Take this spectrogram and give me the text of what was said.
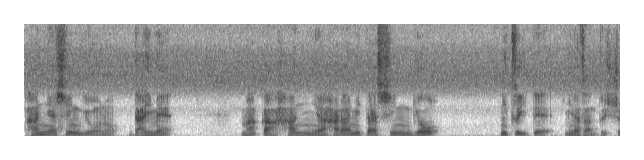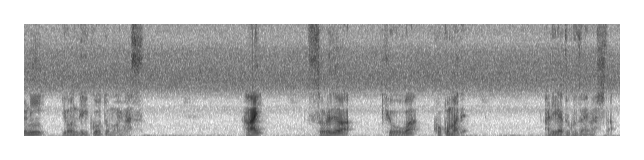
般若心経の題名マカ般若ハラミタ心経について皆さんと一緒に読んでいこうと思います。はい。それでは今日はここまで。ありがとうございました。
